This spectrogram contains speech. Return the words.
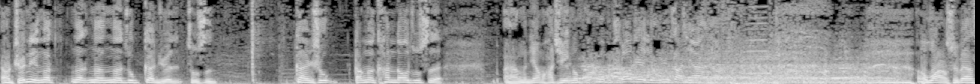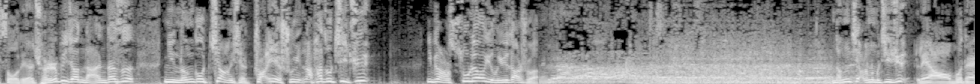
啊，真的，我我我我就感觉就是感受，当我看到就是，哎，我念不下去，我不我不知道这些英语咋念的。网上随便搜的，确实比较难，但是你能够讲一些专业术语，哪怕就几句。你比方说塑料英语咋说？能讲那么几句，了不得。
